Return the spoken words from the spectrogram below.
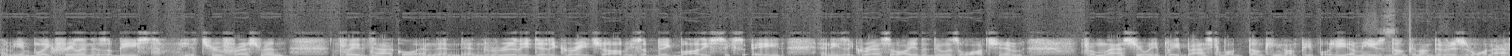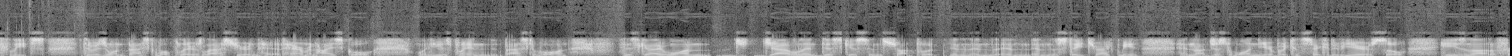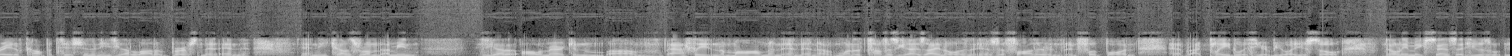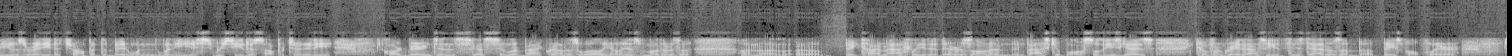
I mean, Blake Freeland is a beast. He's a true freshman, played tackle, and, and and really did a great job. He's a big body, six eight, and he's aggressive. All you have to do is watch him from last year when he played basketball, dunking on people. He, I mean, he was dunking on Division One athletes, Division One basketball players last year in, at Herriman High School when he was playing basketball. And this guy won j- javelin, discus, and shot put in, in in in the state track meet, and not just one year, but consecutive years. So he's not not afraid of competition, and he's got a lot of burst, and and, and he comes from. I mean, he's got an all-American um, athlete and a mom, and and, and a, one of the toughest guys I know as a father in, in football, and I played with here at BYU. So it only makes sense that he was he was ready to chomp at the bit when when he received this opportunity. Clark Barrington's got a similar background as well. You know, his mother was a a, a big-time athlete at Arizona in, in basketball. So these guys come from great athletes. His dad was a, a baseball player.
